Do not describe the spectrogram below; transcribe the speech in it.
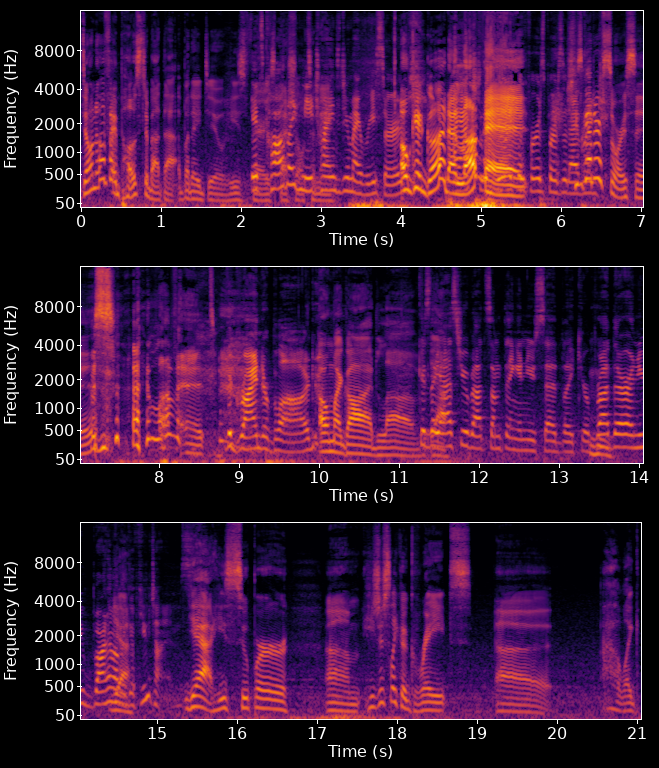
don't know if I post about that, but I do. He's. Very It's called like me to trying to do my research. Okay, good. I, I love feel like it. the first person She's I've, got like- her sources. I love it. the Grindr blog. Oh my god, love. Because they yeah. asked you about something and you said like your brother and you brought him up like a few times. Yeah, he's super. Um, he's just like a great. Uh, oh, like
